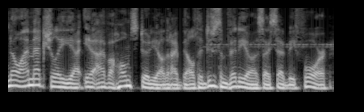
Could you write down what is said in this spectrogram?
No, I'm actually, uh, yeah, I have a home studio that I built. I do some video, as I said before.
